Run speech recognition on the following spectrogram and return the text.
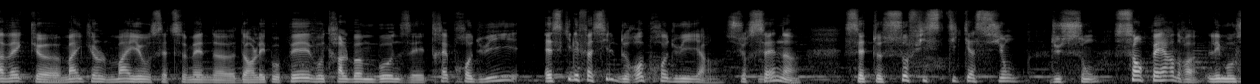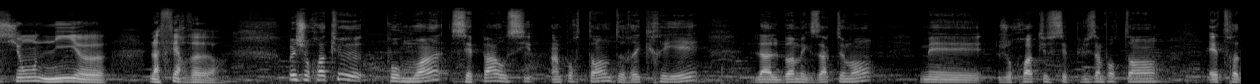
Avec euh, Michael Mayo cette semaine euh, dans l'épopée. Votre album Bones est très produit. Est-ce qu'il est facile de reproduire sur scène cette sophistication du son sans perdre l'émotion ni euh, la ferveur? Oui, je crois que pour moi, c'est pas aussi important de recréer l'album exactement, mais je crois que c'est plus important être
